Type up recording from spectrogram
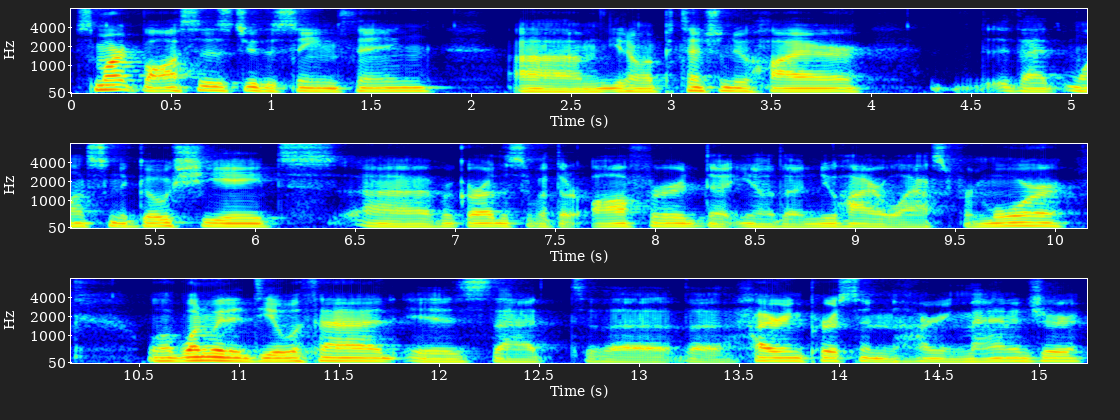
Smart bosses do the same thing. Um, you know, a potential new hire that wants to negotiate, uh, regardless of what they're offered, that you know the new hire will ask for more. Well, one way to deal with that is that the the hiring person, hiring manager,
